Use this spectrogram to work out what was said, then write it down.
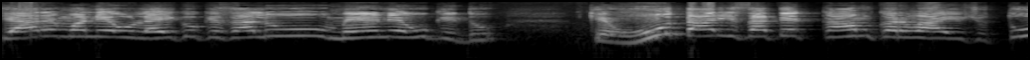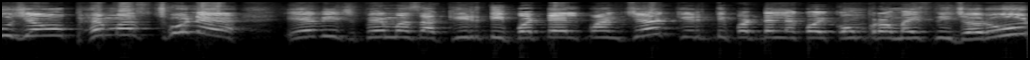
ત્યારે મને એવું લાગ્યું કે સાલું, મેં એને એવું કીધું કે હું તારી સાથે કામ કરવા આવી છું. તું જેવો ફેમસ છું ને, એવી જ ફેમસ આ કીર્તિ પટેલ પણ છે. કીર્તિ પટેલને કોઈ કોમ્પ્રોમાઇઝની જરૂર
